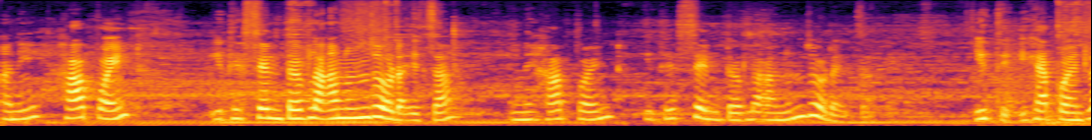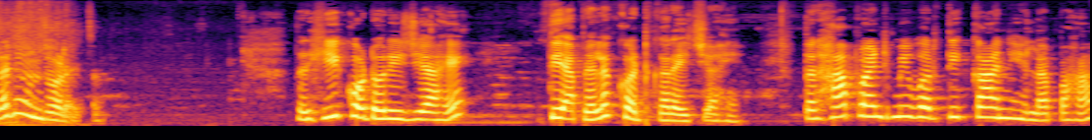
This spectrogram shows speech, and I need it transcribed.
आणि हा पॉईंट इथे सेंटरला आणून जोडायचा. आणि हा पॉईंट इथे सेंटरला आणून जोडायचा. इथे ह्या पॉईंटला नेऊन जोडायचा. तर ही कटोरी जी आहे ती आपल्याला कट करायची आहे. तर हा पॉईंट मी वरती का नेला पहा?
